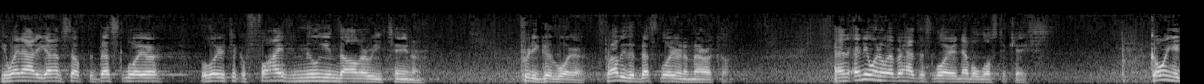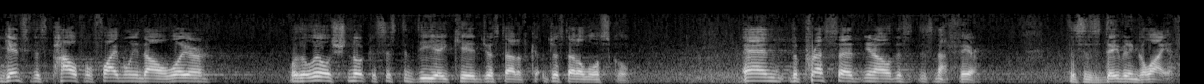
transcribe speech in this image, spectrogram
He went out, he got himself the best lawyer. The lawyer took a $5 million retainer pretty good lawyer, probably the best lawyer in America. And anyone who ever had this lawyer never lost a case. Going against this powerful $5 million lawyer was a little schnook assistant DA kid just out of, just out of law school. And the press said, you know, this, this is not fair. This is David and Goliath.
